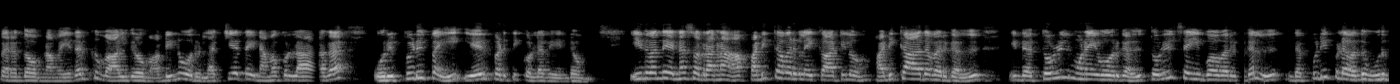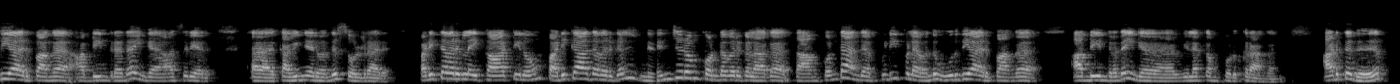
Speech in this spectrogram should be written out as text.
பிறந்தோம் நம்ம எதற்கு வாழ்கிறோம் அப்படின்னு ஒரு லட்சியத்தை நமக்குள்ளாக ஒரு பிடிப்பை ஏற்படுத்தி கொள்ள வேண்டும். இது வந்து என்ன சொல்றாங்கன்னா படித்தவர்களை காட்டிலும் படிக்காதவர்கள் இந்த தொழில் முனைவோர்கள் தொழில் செய்பவர்கள் இந்த பிடிப்புல வந்து உறுதியா இருப்பாங்க அப்படின்றத இங்க ஆசிரியர் கவிஞர் வந்து சொல்றாரு. படித்தவர்களை காட்டிலும் படிக்காதவர்கள் நெஞ்சுரம் கொண்டவர்களாக தாம் கொண்ட அந்த பிடிப்புல வந்து உறுதியா இருப்பாங்க அப்படின்றத இங்க விளக்கம் கொடுக்கறாங்க. அடுத்தது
